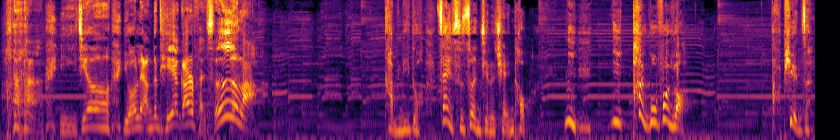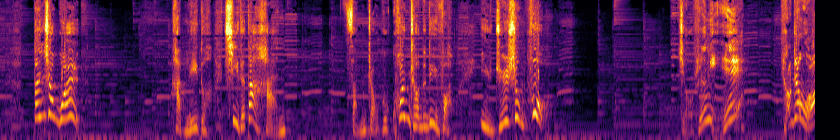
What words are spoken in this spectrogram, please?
哈哈，已经有两个铁杆粉丝了。”卡梅利多再次攥紧了拳头，“你你太过分了，大骗子，胆小鬼！”卡梅利多气得大喊：“咱们找个宽敞的地方，一决胜负！就凭你挑战我，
